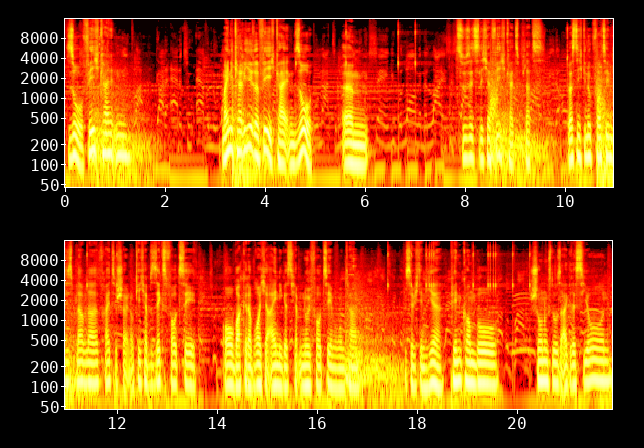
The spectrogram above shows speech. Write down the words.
So, Fähigkeiten. Meine Karriere, Fähigkeiten. So. Ähm. Zusätzlicher Fähigkeitsplatz. Du hast nicht genug VC, um dieses Blabla freizuschalten. Okay, ich habe 6 VC. Oh, Backe, da brauche ich ja einiges. Ich habe 0 VC momentan. Was habe ich denn hier? Pin-Kombo. Schonungslose Aggression.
